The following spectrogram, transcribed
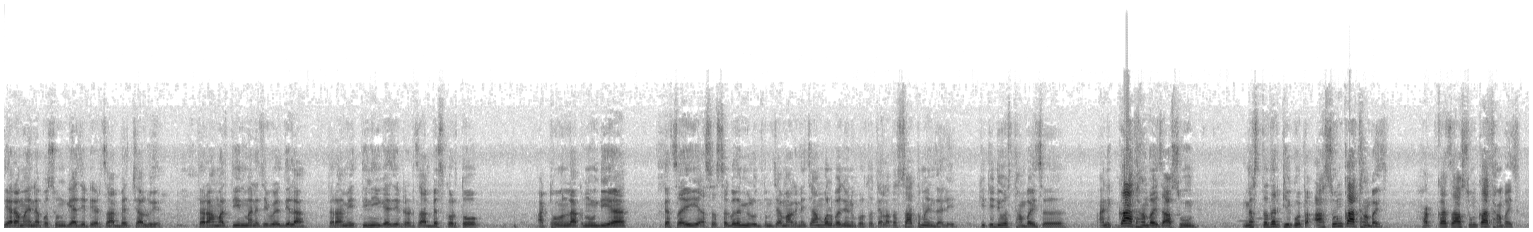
तेरा महिन्यापासून गॅजेटेडचा अभ्यास चालू आहे. तर आम्हाला तीन महिन्याचा वेळ दिला. तर आम्ही तिन्ही गॅजेटेडचा अभ्यास करतो. अठ्ठावन्न लाख नोंदी आहेत. त्याचाही असं सगळं मिळून तुमच्या मागण्याची अंमलबजावणी करतो. त्याला आता सात महिने झाले. किती दिवस थांबायचं? आणि का थांबायचं असून? नसतं तर ठीक होतं. असून का थांबायचं? हक्काचं असून का थांबायचं?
